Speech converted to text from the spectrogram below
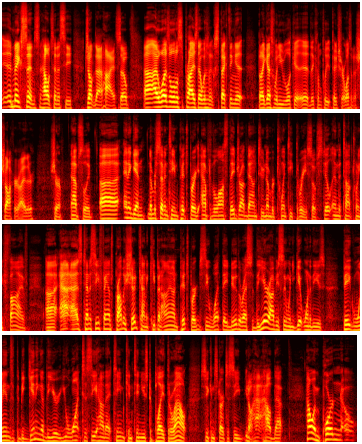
it makes sense how Tennessee jumped that high. So uh, I was a little surprised. I wasn't expecting it, but I guess when you look at it, the complete picture, it wasn't a shocker either. Sure, absolutely. Uh, and again, number 17, Pittsburgh, after the loss, they dropped down to number 23, so still in the top 25. Uh, as Tennessee fans probably should kind of keep an eye on Pittsburgh to see what they do the rest of the year. Obviously, when you get one of these big wins at the beginning of the year, you want to see how that team continues to play throughout so you can start to see, you know, how, how that, how important, oh,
